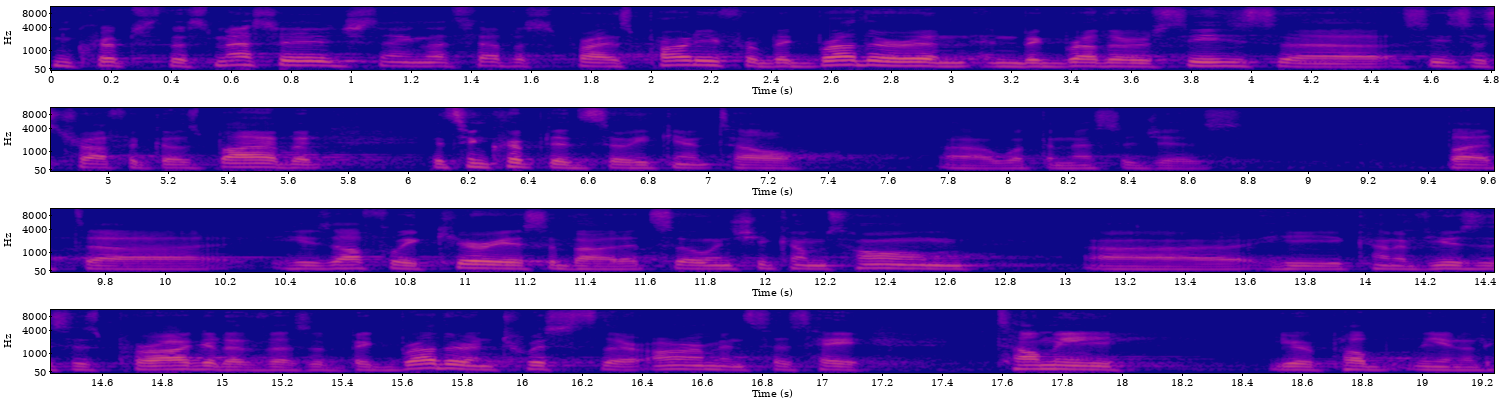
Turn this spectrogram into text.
encrypts this message saying, let's have a surprise party for Big Brother. And, and Big Brother sees, uh, sees his traffic goes by, but it's encrypted, so he can't tell uh, what the message is. But uh, he's awfully curious about it. So when she comes home, uh, he kind of uses his prerogative as a Big Brother and twists their arm and says, hey, tell me your pub, you know, the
